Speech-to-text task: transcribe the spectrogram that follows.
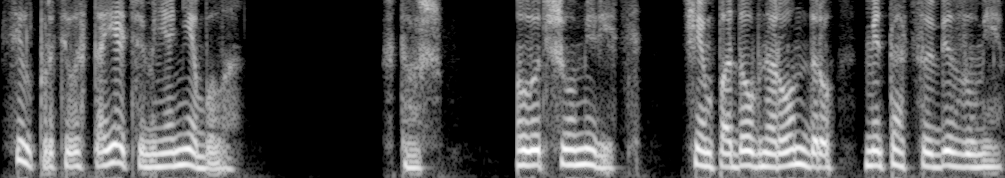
Сил противостоять у меня не было. Что ж, лучше умереть, чем, подобно Рондеру, метаться в безумии.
